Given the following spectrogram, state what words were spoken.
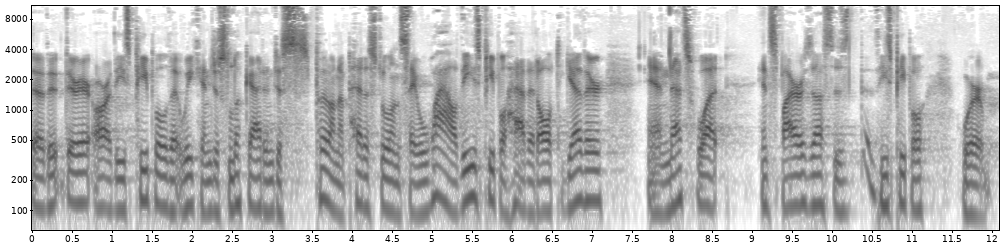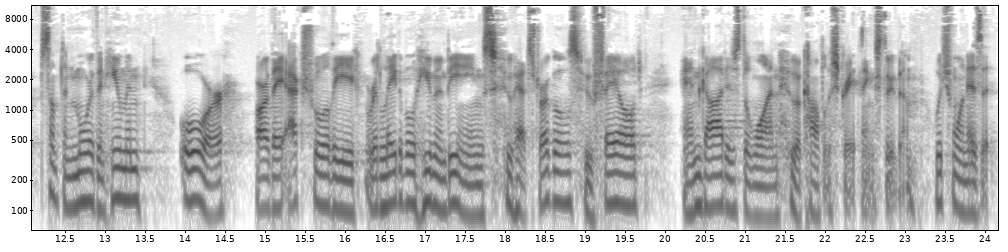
that there are these people that we can just look at and just put on a pedestal and say, "Wow, these people have it all together," and that's what inspires us? Is these people were something more than human, or are they actually relatable human beings who had struggles, who failed, and God is the one who accomplished great things through them? Which one is it?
